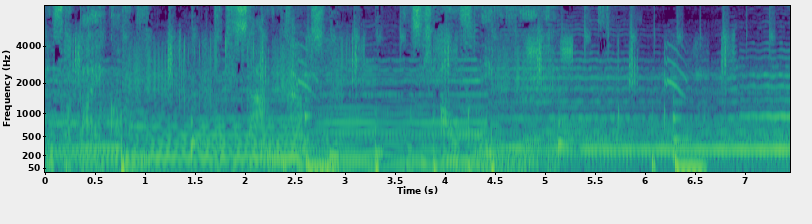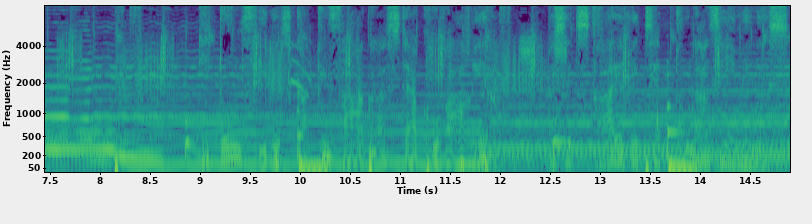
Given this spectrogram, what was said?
ein Weibchen vorbeikommt und die Samenkapsel in sich aufnehmen möge. Die Dummfliege Scatophaga stercoraria besitzt drei Receptula seminis,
